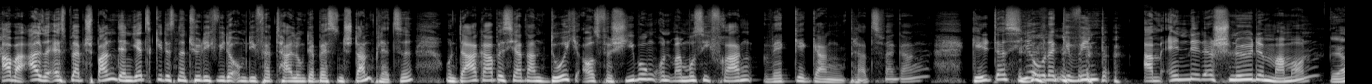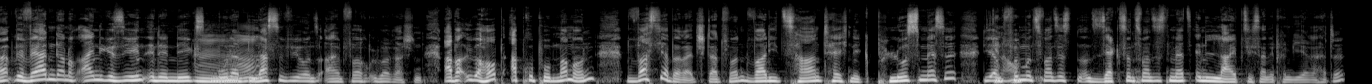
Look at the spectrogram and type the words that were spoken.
Aber also, es bleibt spannend, denn jetzt geht es natürlich wieder um die Verteilung der besten Standplätze. Und da gab es ja dann durchaus Verschiebungen und man muss sich fragen, weggegangen, Platz vergangen? Gilt das hier oder gewinnt am Ende der schnöde Mammon? Ja, wir werden da noch einige sehen in den nächsten Monaten. Lassen wir uns einfach überraschen. Aber überhaupt, apropos Mammon, was ja bereits stattfand, war die Zahntechnik Plus Messe, die Genau. am 25. und 26. März in Leipzig seine Premiere hatte.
